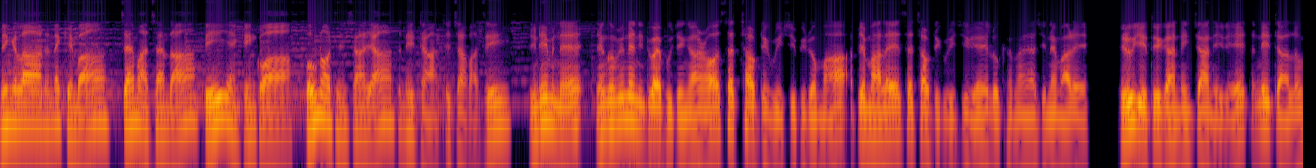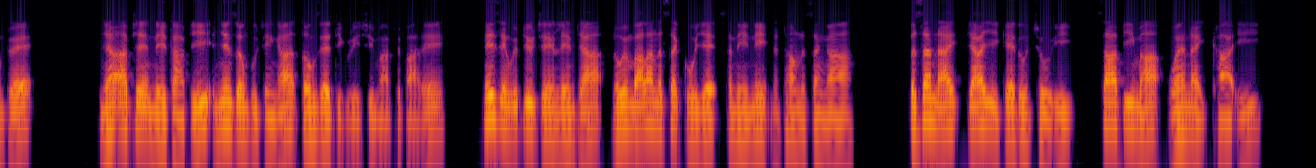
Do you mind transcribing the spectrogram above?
မင်္ဂလာနနက်ခင်းပါကျမ်းမာချမ်းသာဘေးရန်ကင်းကွာဘုန်းတော်ထင်ရှားရာတနေ့တာဖြစ်ကြပါစေဒီနေ့မနေ့ရန်ကုန်မြို့နယ်နေတွဲပူချိန်ကတော့16ဒီဂရီရှိပြီးတော့မှအပြင်မှာလည်း16ဒီဂရီရှိတယ်လို့ခံစားရရှိနိုင်ပါတယ်ဒီလိုရည်သွေးကနှိမ့်ကျနေတယ်တစ်နေ့ကြာလုံးအတွက်များအဖြစ်နေတာပြီးအမြင့်ဆုံးပူချိန်က30ဒီဂရီရှိမှာဖြစ်ပါတယ်နေ့စဉ်ဝိပြုခြင်းလင်းပြနိုဝင်ဘာလ29ရက်စနေနေ့2025 ပါဇက်၌ပြားရည်ကဲ့သို့ချိုဤစားပြီးမှဝမ်း၌ခါဤ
